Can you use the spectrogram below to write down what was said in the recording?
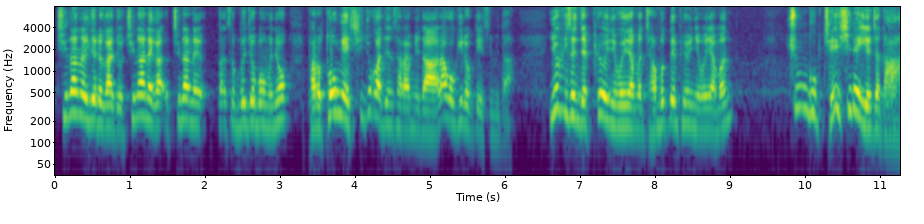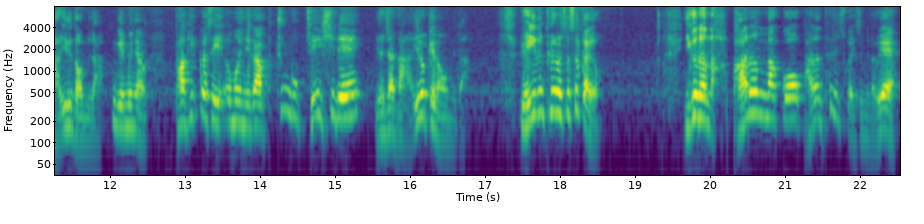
진안을 열어가지고 진안에 가 진안에 가서 뭐죠 보면요 바로 동해 시조가 된 사람이다 라고 기록되어 있습니다. 여기서 이제 표현이 뭐냐면 잘못된 표현이 뭐냐면 중국 제실의 여자다 이렇게 나옵니다. 이게 뭐냐 박익것의 어머니가 중국 제실의 여자다 이렇게 나옵니다. 왜 이런 표현을 썼을까요? 이거는 반은 맞고 반은 틀릴 수가 있습니다. 왜?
